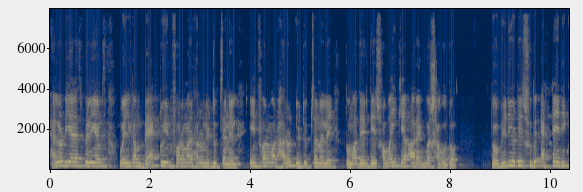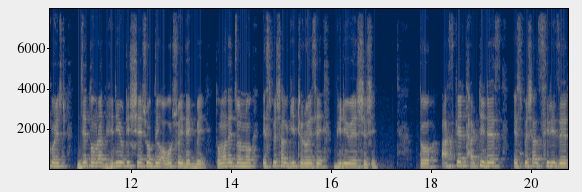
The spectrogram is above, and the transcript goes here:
Hello dear experience welcome back to informer Harun YouTube channel informer Harun YouTube চ্যানেলে তোমাদেরকে সবাইকে আর একবার স্বাগত। তো ভিডিওটির শুধু একটাই রিকোয়েস্ট যে তোমরা ভিডিওটি শেষ অবধি অবশ্যই দেখবে। তোমাদের জন্য স্পেশাল গিফট রয়েছে ভিডিওর শেষে। তো আজকের থার্টি ডেজ স্পেশাল সিরিজের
